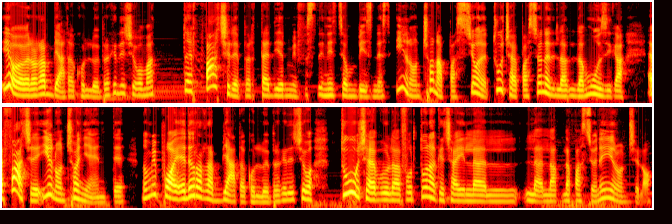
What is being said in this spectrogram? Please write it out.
io ero arrabbiata con lui perché dicevo ma è facile per te dirmi inizia un business. Io non ho una passione, tu c'hai passione della, della, musica, è facile, io non ho niente, non mi puoi. Ed ero arrabbiata con lui perché dicevo, tu c'hai la fortuna che c'hai la, la, la, la passione, io non ce l'ho.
